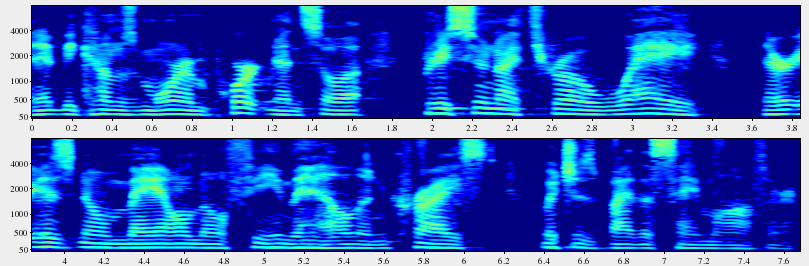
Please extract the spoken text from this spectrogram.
and it becomes more important. And so uh, pretty soon I throw away there is no male, no female in Christ, which is by the same author.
